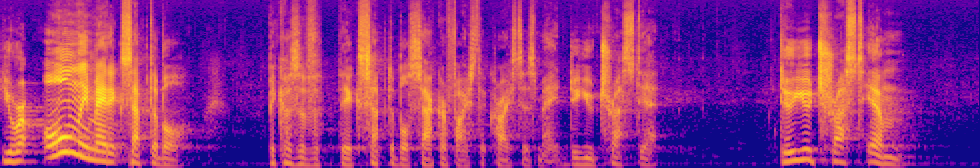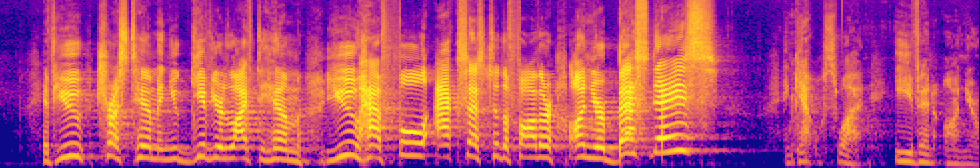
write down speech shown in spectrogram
You are only made acceptable because of the acceptable sacrifice that Christ has made. Do you trust it? Do you trust Him? If you trust Him and you give your life to Him, you have full access to the Father on your best days. And guess what? Even on your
